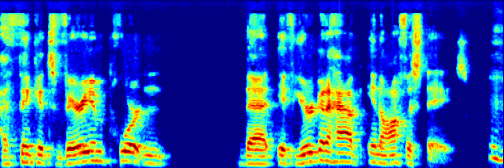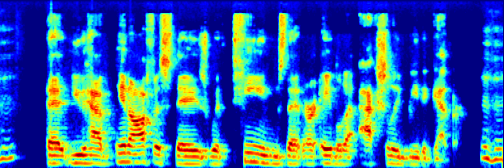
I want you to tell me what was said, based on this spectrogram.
I think it's very important that if you're going to have in office days, mm-hmm. that you have in office days with teams that are able to actually be together, mm-hmm.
